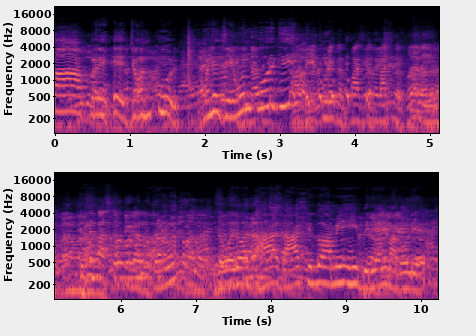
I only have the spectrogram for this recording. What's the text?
बाप रे जौनपूर. म्हणजे जेवणपूर की? पुढे कर पास कर पास कर पुढे पास कर. तिघांना. मित्रांनो जवळजवळ दहा दहा किलो आम्ही ही बिर्याणी मागवली आहे.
